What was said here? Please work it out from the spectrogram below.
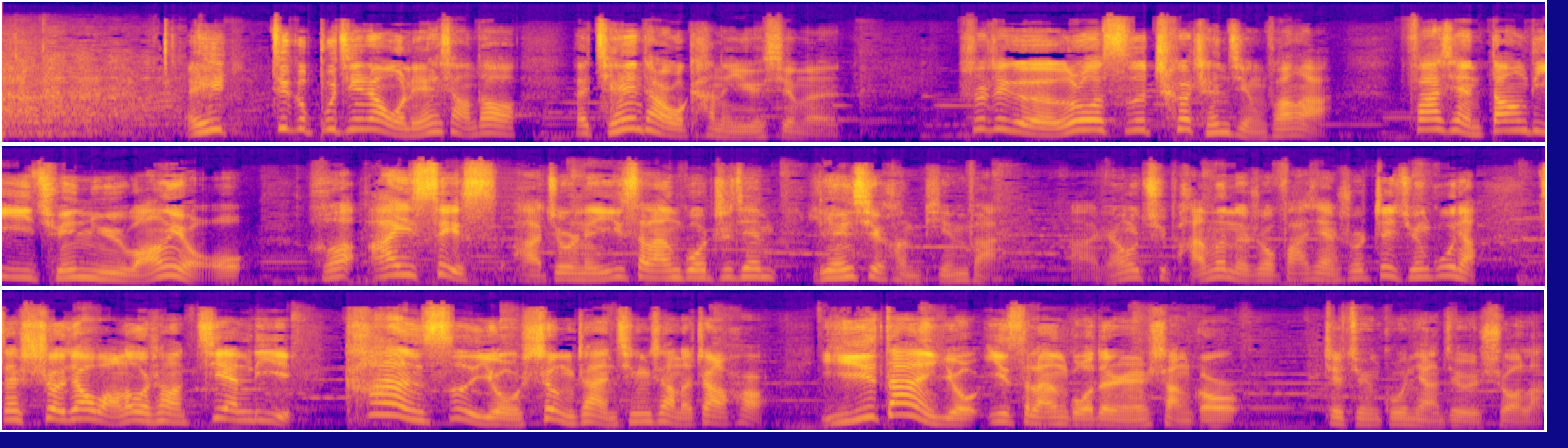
哎，这个不禁让我联想到，哎，前一天我看的一个新闻，说这个俄罗斯车臣警方啊，发现当地一群女网友和 ISIS 啊，就是那伊斯兰国之间联系很频繁啊，然后去盘问的时候，发现说这群姑娘在社交网络上建立看似有圣战倾向的账号，一旦有伊斯兰国的人上钩，这群姑娘就会说了：“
